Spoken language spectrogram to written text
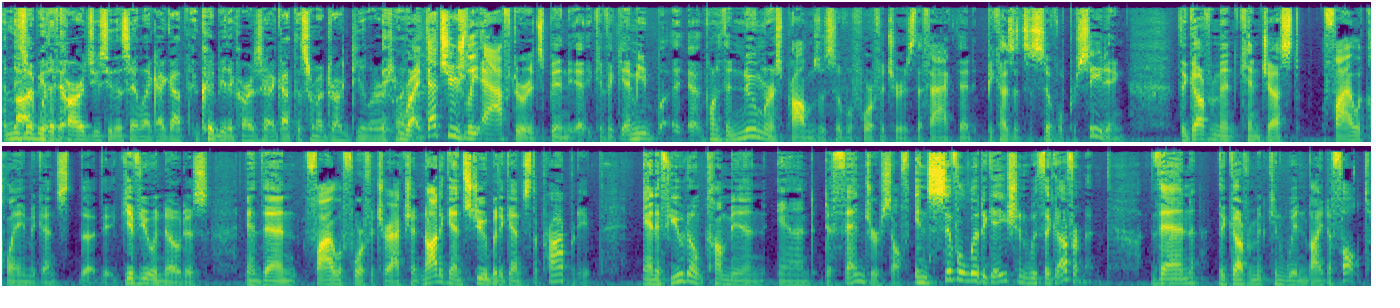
And these uh, would be the it. cards you see that say like I got. It could be the cards that I got this from a drug dealer. Or something. Right. That's usually after it's been uh, convicted. I mean, uh, one of the numerous problems with civil forfeiture is the fact that because it's a civil proceeding, the government can just file a claim against the, give you a notice and then file a forfeiture action not against you but against the property. And if you don't come in and defend yourself in civil litigation with the government, then the government can win by default.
